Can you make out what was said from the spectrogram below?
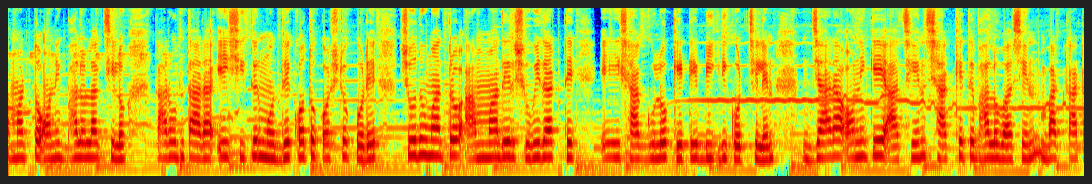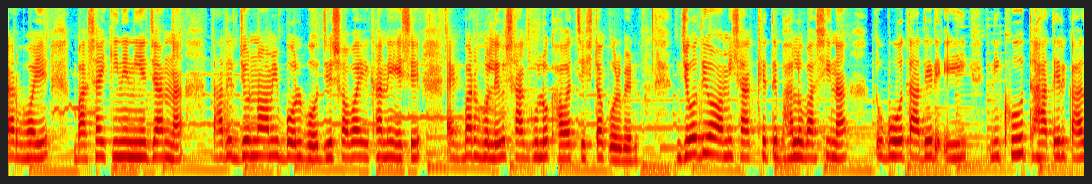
আমার তো অনেক ভালো লাগছিল, কারণ তারা এই শীতের মধ্যে কত কষ্ট করে শুধুমাত্র আমাদের সুবিধার্থে এই শাকগুলো কেটে বিক্রি করছিলেন। যারা অনেকেই আছেন, শাক খেতে ভালোবাসেন বাট কাটার ভয়ে বাসায় কিনে নিয়ে যান না, তাদের জন্য আমি বলব যে সবাই এখানে এসে একবার হলেও শাকগুলো খাওয়ার চেষ্টা করবেন। যদিও আমি শাক খেতে ভালোবাসি না, তবুও তাদের এই নিখুঁত হাতের কাজ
